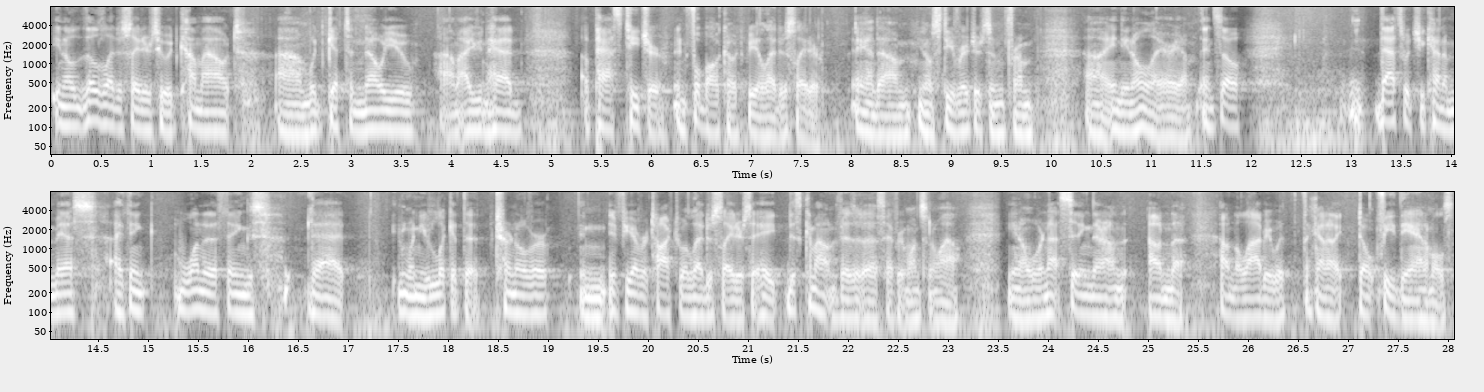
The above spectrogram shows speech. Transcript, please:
you know those legislators who would come out um, would get to know you. Um, I even had a past teacher and football coach be a legislator, and um, you know Steve Richardson from uh, Indianola area, and so that's what you kind of miss. I think one of the things that when you look at the turnover, and if you ever talk to a legislator, say, "Hey, just come out and visit us every once in a while." You know, we're not sitting there on out in the out in the lobby with the kind of like "don't feed the animals"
